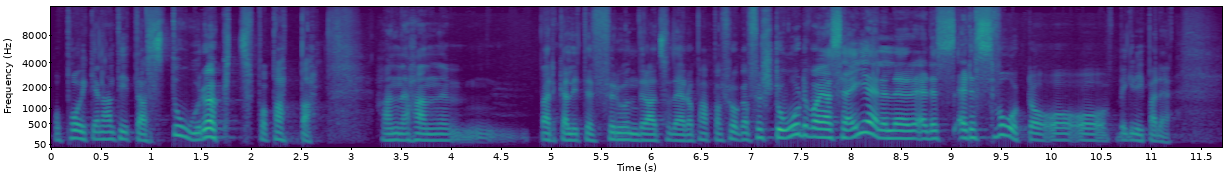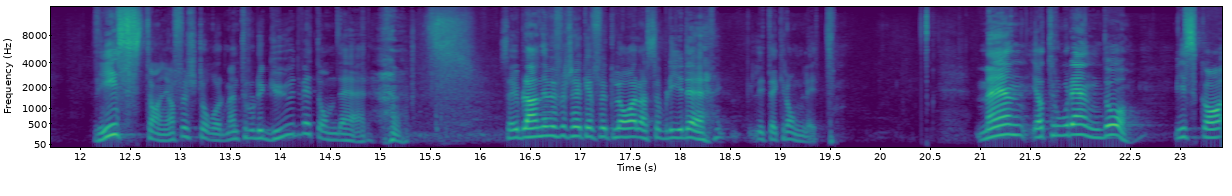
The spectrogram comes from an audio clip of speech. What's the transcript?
Och pojken han tittar storögt på pappa. Han, han verkar lite förundrad sådär och pappa frågar förstår du vad jag säger eller är det, är det svårt att, att, att begripa det? Visst, han, jag förstår, men tror du Gud vet om det här? Så ibland när vi försöker förklara så blir det lite krångligt. Men jag tror ändå vi ska...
